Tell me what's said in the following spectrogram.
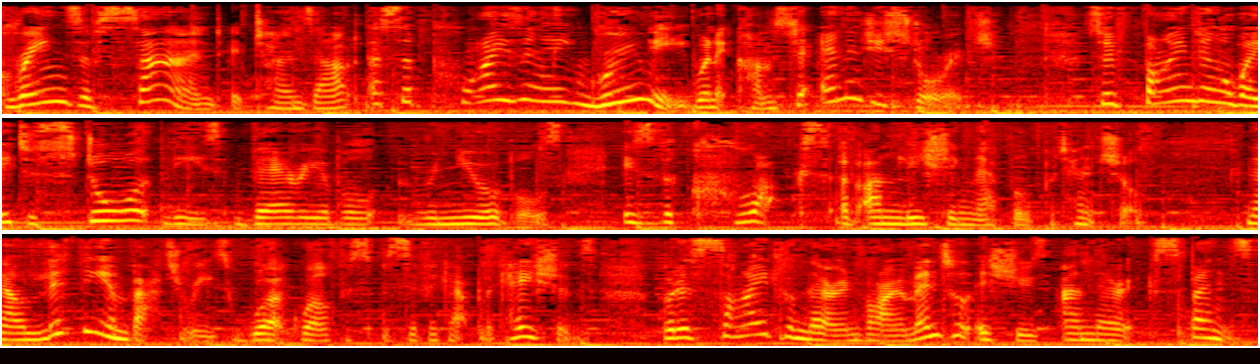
Grains of sand, it turns out, are surprisingly roomy when it comes to energy storage. So finding a way to store these variable renewables is the crux of unleashing their full potential. Now, lithium batteries work well for specific applications, but aside from their environmental issues and their expense,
